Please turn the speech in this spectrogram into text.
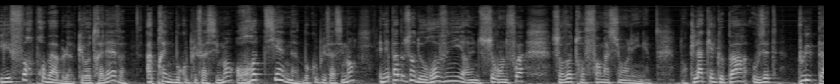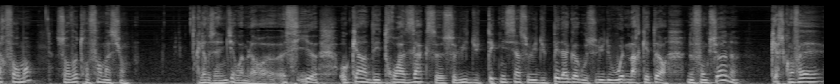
il est fort probable que votre élève apprenne beaucoup plus facilement, retienne beaucoup plus facilement, et n'ait pas besoin de revenir une seconde fois sur votre formation en ligne. Donc là, quelque part, vous êtes plus performant sur votre formation. Et là, vous allez me dire, ouais, mais alors, euh, si euh, aucun des trois axes, celui du technicien, celui du pédagogue ou celui du webmarketer, ne fonctionne, qu'est-ce qu'on fait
